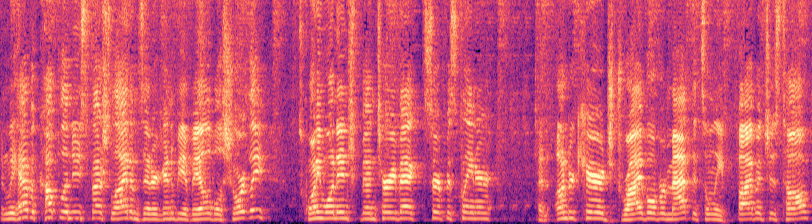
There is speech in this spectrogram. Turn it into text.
And we have a couple of new special items that are going to be available shortly. 21 inch Venturi vac surface cleaner, an undercarriage drive over mat that's only 5 inches tall,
